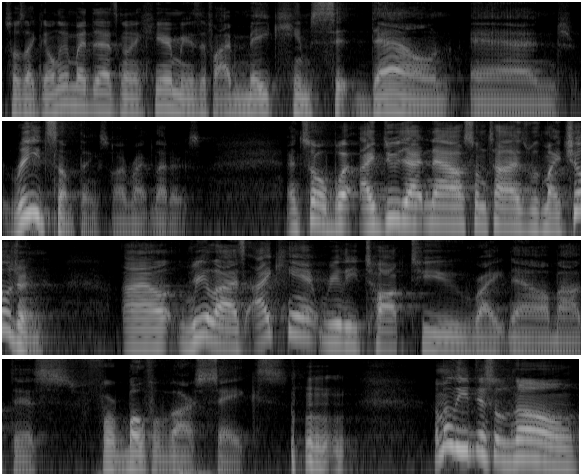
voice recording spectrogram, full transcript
So I was like, the only way my dad's gonna hear me is if I make him sit down and read something. So I write letters. And so, but I do that now sometimes with my children. I'll realize I can't really talk to you right now about this for both of our sakes. I'm gonna leave this alone.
